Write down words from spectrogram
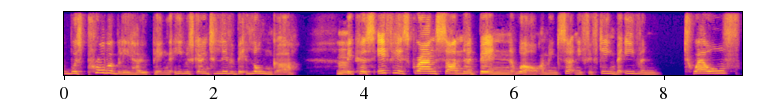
was probably hoping that he was going to live a bit longer mm. because if his grandson had been well i mean certainly 15 but even 12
